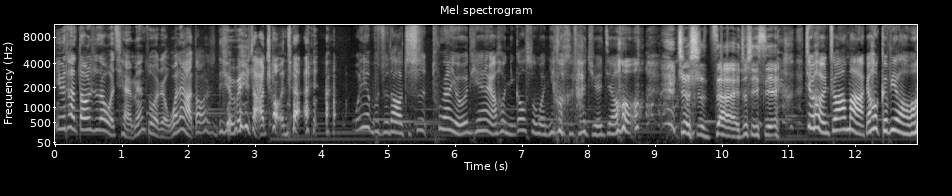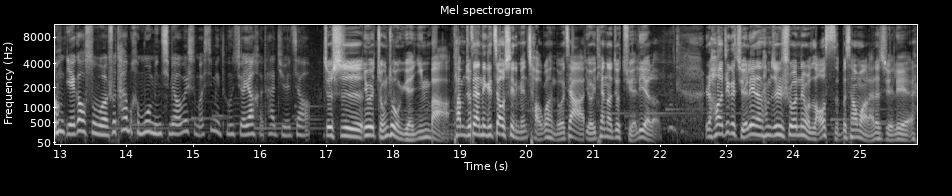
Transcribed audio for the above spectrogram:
因为他当时在我前面坐着，我俩到底为啥吵架呀？我也不知道，只是突然有一天，然后你告诉我你要和他绝交，这是在，这是一些 就很抓嘛。然后隔壁老王也告诉我说，他们很莫名其妙，为什么新敏同学要和他绝交？就是因为种种原因吧，他们就在那个教室里面吵过很多架，有一天呢就决裂了。然后这个决裂呢，他们就是说那种老死不相往来的决裂。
